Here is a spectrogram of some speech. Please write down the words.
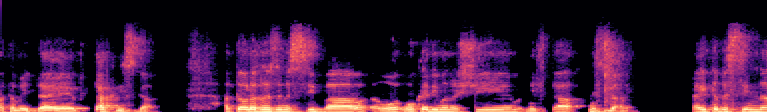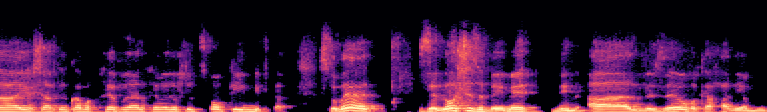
אתה מתאהב, טק נסגר. אתה הולך לאיזה מסיבה, רוקד עם אנשים, נפתח, נסגר. היית בסיני, ישבת עם כמה חבר'ה, היה לכם ערב של צחוקים, נפתח. זאת אומרת, זה לא שזה באמת ננעל וזהו, וככה אני אמות.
